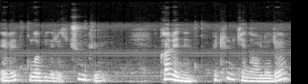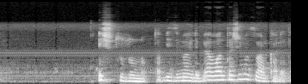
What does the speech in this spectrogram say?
Evet bulabiliriz. Çünkü karenin bütün kenarları eşit uzunlukta. Bizim öyle bir avantajımız var karede.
